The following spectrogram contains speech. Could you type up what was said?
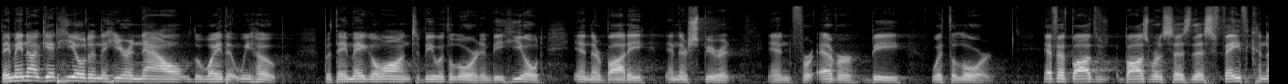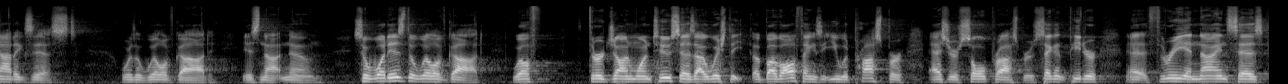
They may not get healed in the here and now the way that we hope, but they may go on to be with the Lord and be healed in their body and their spirit and forever be with the Lord. F.F. Bosworth says this faith cannot exist where the will of God is not known. So, what is the will of God? Well, 3 John 1 2 says, I wish that above all things that you would prosper as your soul prospers. 2 Peter uh, 3 and 9 says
